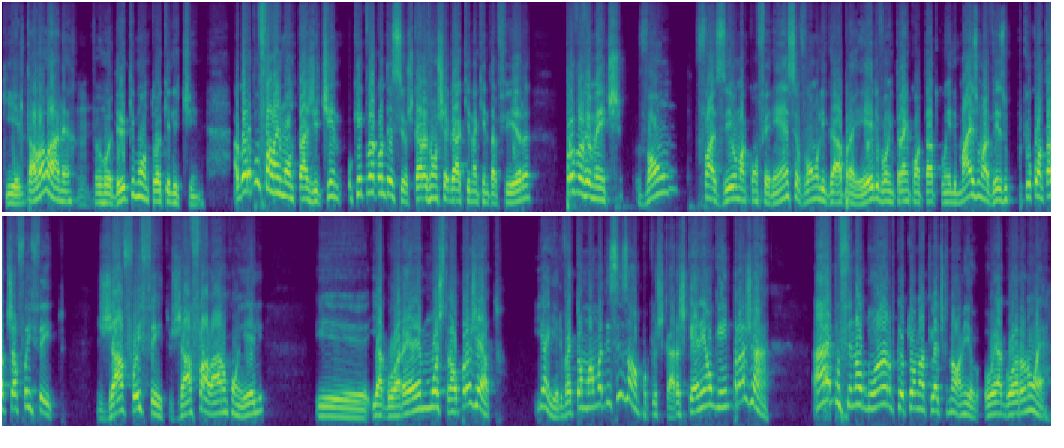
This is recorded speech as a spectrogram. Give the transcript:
Que ele estava lá, né? Uhum. Foi o Rodrigo que montou aquele time. Agora, por falar em montagem de time, o que, que vai acontecer? Os caras vão chegar aqui na quinta-feira, provavelmente vão fazer uma conferência, vão ligar para ele, vão entrar em contato com ele mais uma vez, porque o contato já foi feito já foi feito, já falaram com ele e, e agora é mostrar o projeto. E aí ele vai tomar uma decisão, porque os caras querem alguém para já. Ah, é pro final do ano, porque eu tô no Atlético. Não, amigo, ou é agora ou não é.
